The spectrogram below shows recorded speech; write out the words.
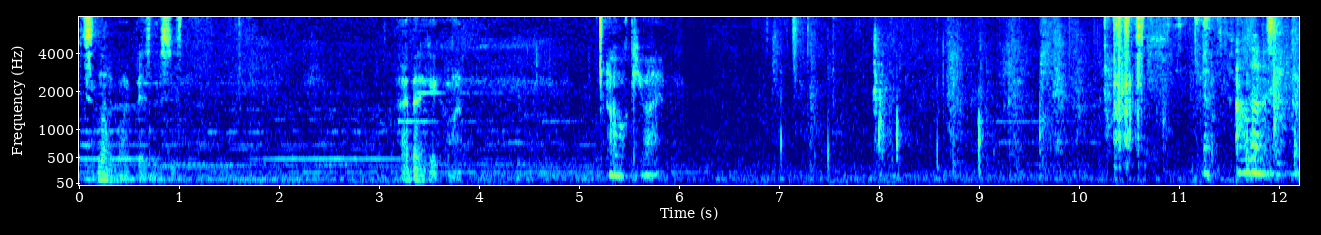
it's none of my business, isn't it? I better get going. Okay? Uh, Hold on a second.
